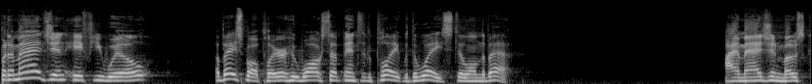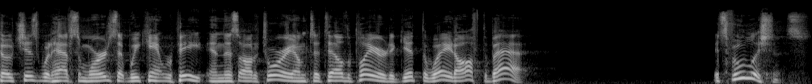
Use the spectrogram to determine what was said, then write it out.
But imagine, if you will, a baseball player who walks up into the plate with the weight still on the bat. I imagine most coaches would have some words that we can't repeat in this auditorium to tell the player to get the weight off the bat. It's foolishness.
